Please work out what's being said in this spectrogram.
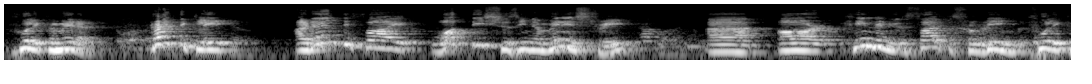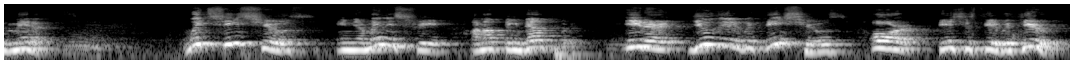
fully committed. Practically, identify what issues in your ministry uh, are hindering the disciples from being fully committed. Which issues in your ministry are not being dealt with? Either you deal with issues or the issues deal with you.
